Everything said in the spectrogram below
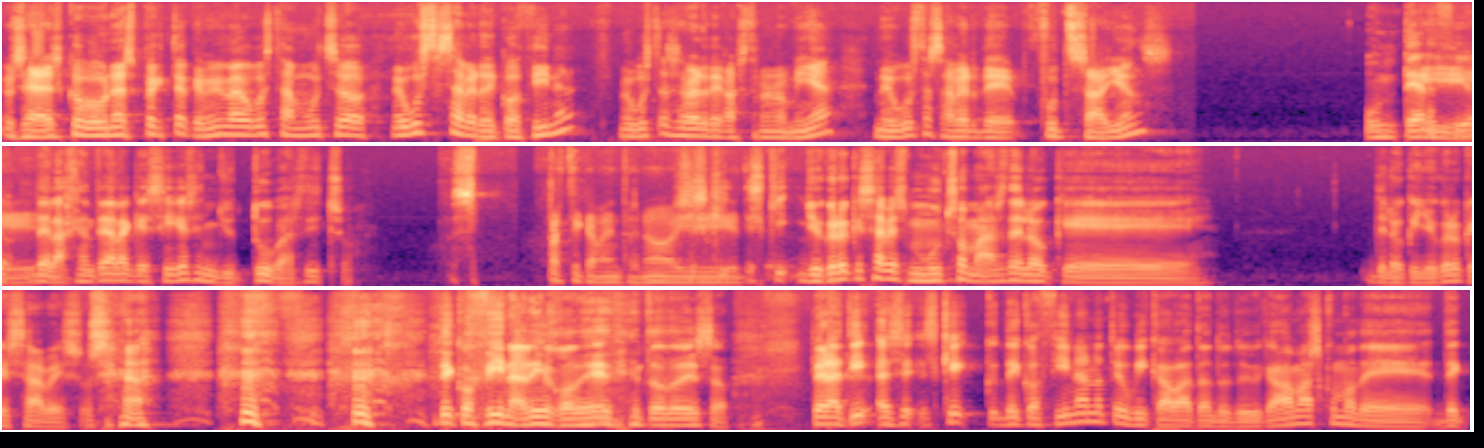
O sea, es como un aspecto que a mí me gusta mucho. Me gusta saber de cocina, me gusta saber de gastronomía, me gusta saber de food science, Un tercio Y- de la gente a la que sigues en YouTube, has dicho. Es prácticamente, ¿no? Es, Y- que, es que yo creo que sabes mucho más de lo que. De lo que yo creo que sabes. O sea. de cocina, digo, de, de todo eso. Pero a ti. Es, es que de cocina no te ubicaba tanto, te ubicaba más como de, de-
